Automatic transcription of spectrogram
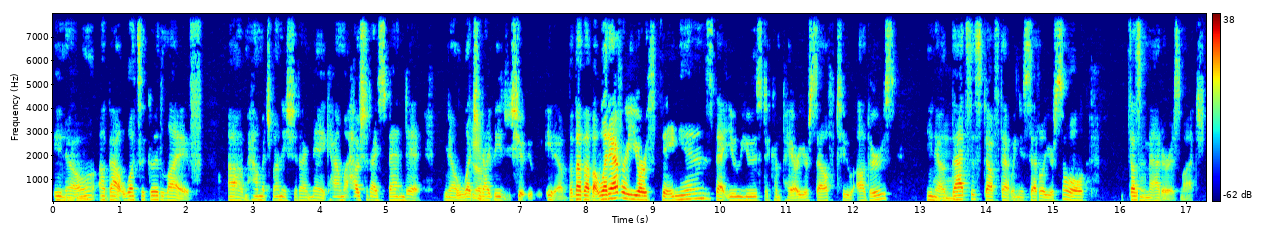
you hmm know, about what's a good life. Um, how much money should I make? How how should I spend it? You know, what should I be? Should, you know, blah, blah, blah, blah. Whatever your thing is that you use to compare yourself to others, you know, hmm that's the stuff that when you settle your soul, doesn't matter as much.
